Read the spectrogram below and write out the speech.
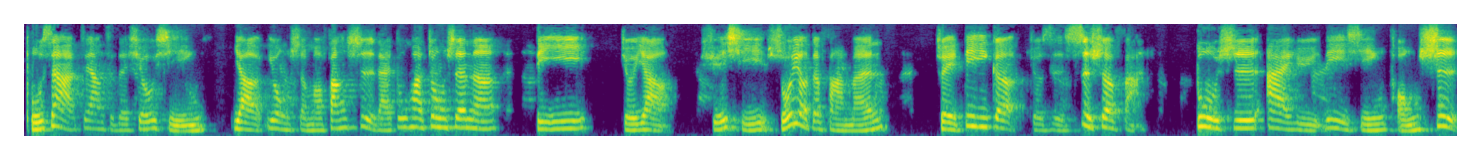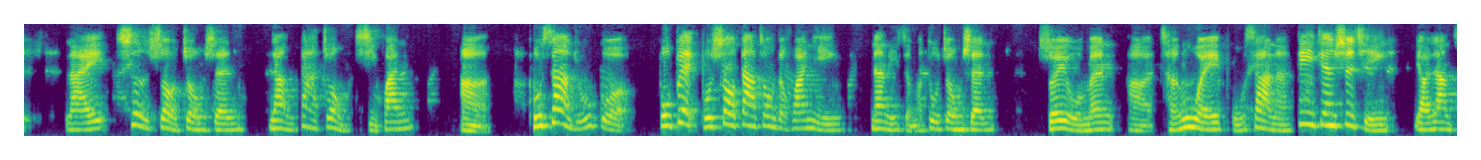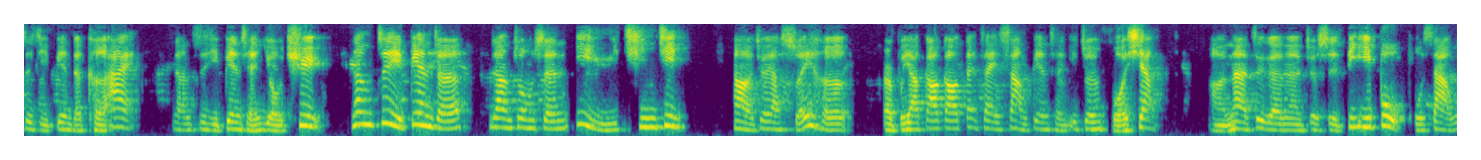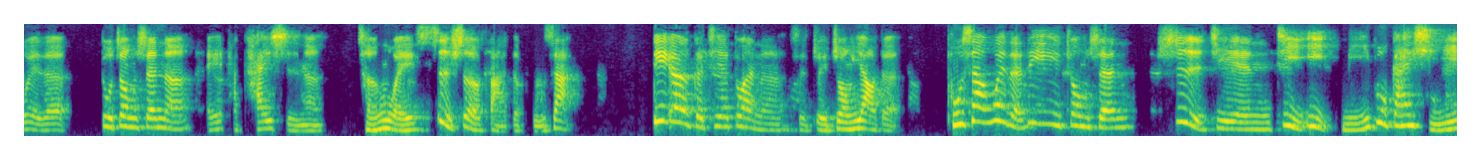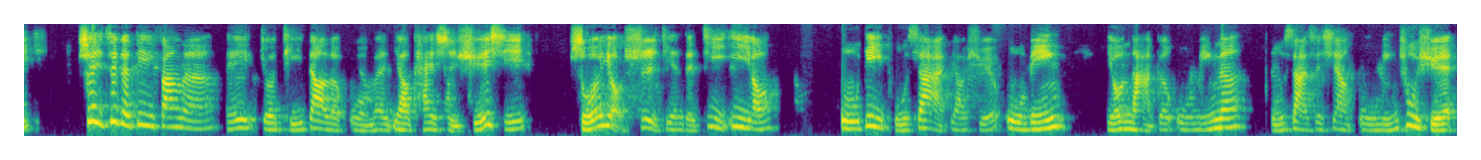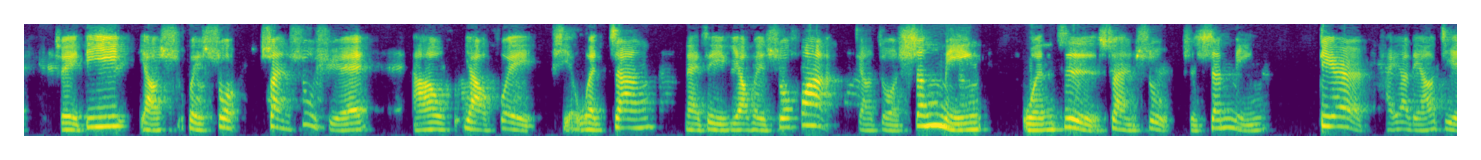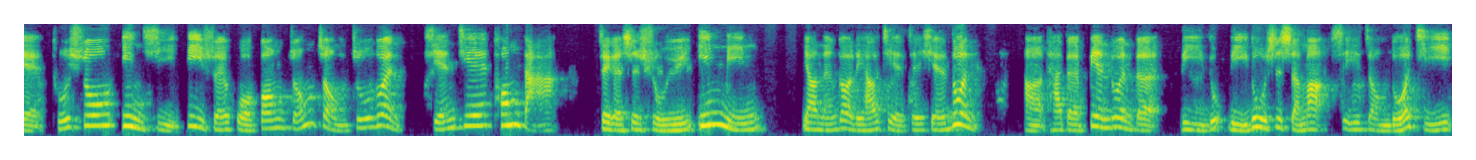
菩萨这样子的修行，要用什么方式来度化众生呢？第一，就要学习所有的法门，所以第一个就是四摄法，布施、爱与、力行、同事来摄受众生，让大众喜欢啊。菩萨如果不被不受大众的欢迎，那你怎么度众生？所以，我们啊，成为菩萨呢，第一件事情要让自己变得可爱，让自己变成有趣，让自己变得让众生易于亲近啊，就要随和，而不要高高在在上，变成一尊佛像啊。那这个呢，就是第一步，菩萨为了度众生呢，诶，他开始呢，成为四摄法的菩萨。第二个阶段呢，是最重要的，菩萨为了利益众生。世间记忆弥不该习，所以这个地方呢，哎，就提到了我们要开始学习所有世间的记忆哦。五地菩萨要学五明，有哪个五明呢？菩萨是向五明处学，所以第一要会说算数学，然后要会写文章，乃至于要会说话，叫做声明。文字算数是声明。第二，还要了解图书、印玺、地水火风种种诸论衔接通达，这个是属于英明，要能够了解这些论啊，它的辩论的理路理路是什么？是一种逻辑。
